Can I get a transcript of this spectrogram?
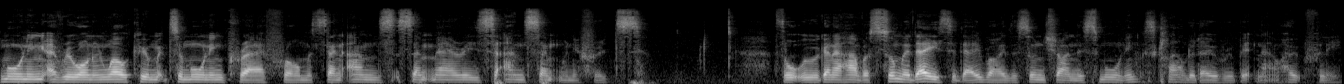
Good morning, everyone, and welcome to morning prayer from St Anne's, St Mary's, and St Winifred's. I thought we were going to have a summer day today by the sunshine this morning. It's clouded over a bit now. Hopefully,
